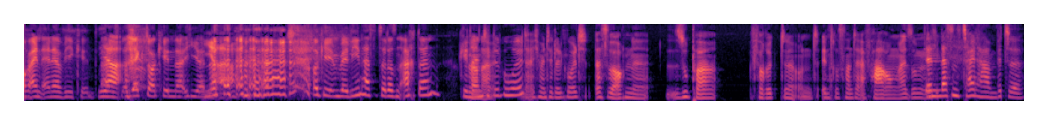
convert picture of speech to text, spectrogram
auch ein NRW-Kind. Ja. Sektorkinder hier. Ne? okay, in Berlin hast du 2008 dann Genau. deinen da, Titel geholt. Da habe ich meinen Titel geholt. Das war auch eine super verrückte und interessante Erfahrung. Also Dann ich, lass uns teilhaben, bitte.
